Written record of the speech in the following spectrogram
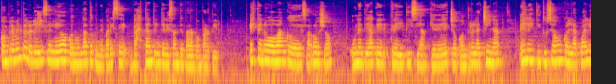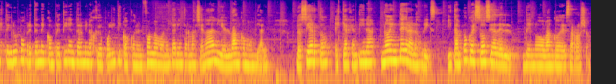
Complemento lo que dice Leo con un dato que me parece bastante interesante para compartir. Este nuevo Banco de Desarrollo, una entidad crediticia que de hecho controla China, es la institución con la cual este grupo pretende competir en términos geopolíticos con el Fondo Monetario Internacional y el Banco Mundial. Lo cierto es que Argentina no integra los BRICS y tampoco es socia del nuevo Banco de Desarrollo.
